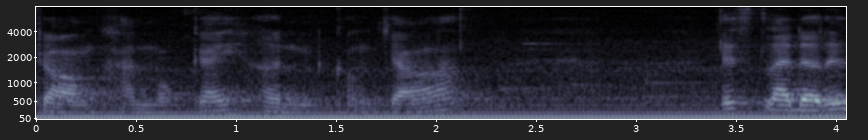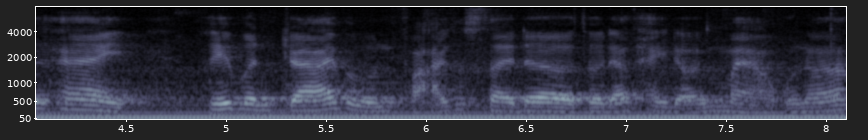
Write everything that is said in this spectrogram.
tròn thành một cái hình con chó. Cái slider thứ hai phía bên trái và bên phải của slider tôi đã thay đổi màu của nó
